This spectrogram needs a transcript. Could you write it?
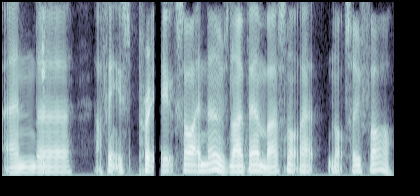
and uh, I think it's pretty exciting news. November, it's not that not too far.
